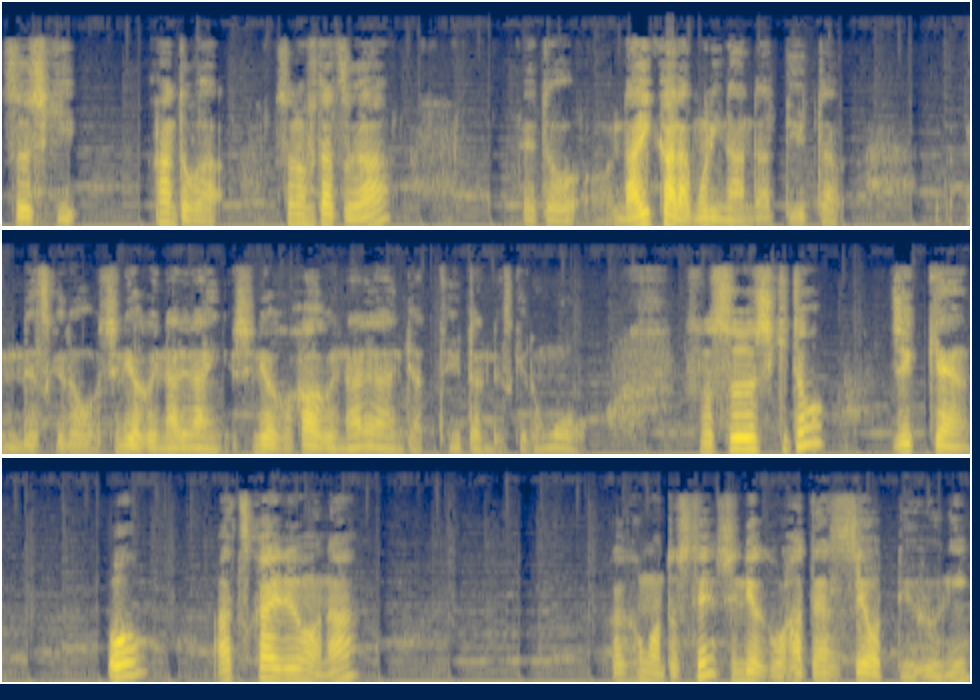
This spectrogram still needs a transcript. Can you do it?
数式。カントが、その二つが、えっ、と、ないから無理なんだって言ったんですけど、心理学になれない、心理学科学になれないんだって言ったんですけども、その数式と実験を扱えるような学問として心理学を発展させようっていう風に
